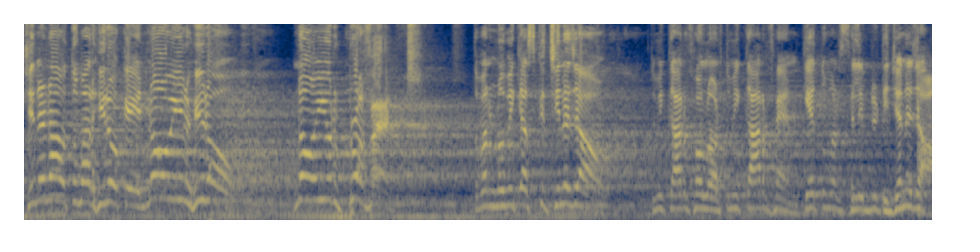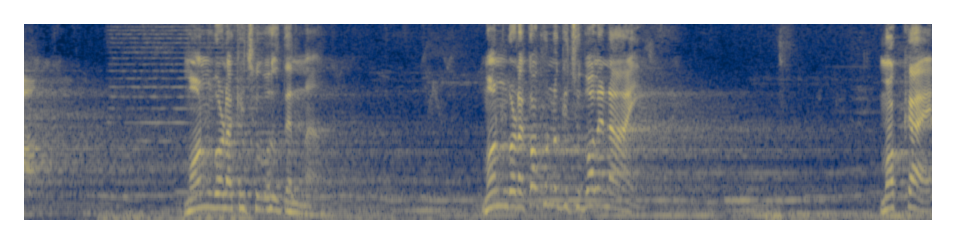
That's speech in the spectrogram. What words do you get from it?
জেনে নাও তোমার হিরোকে। Know your hero know your prophet তোমার নবী কাজকে চিনে যাও। তুমি কার ফলোয়ার তুমি কার ফ্যান কে তোমার সেলিব্রিটি জেনে যাও। মন গড়া কিছু বলতেন না। মন গড়া কখনো কিছু বলে নাই। মক্কায়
